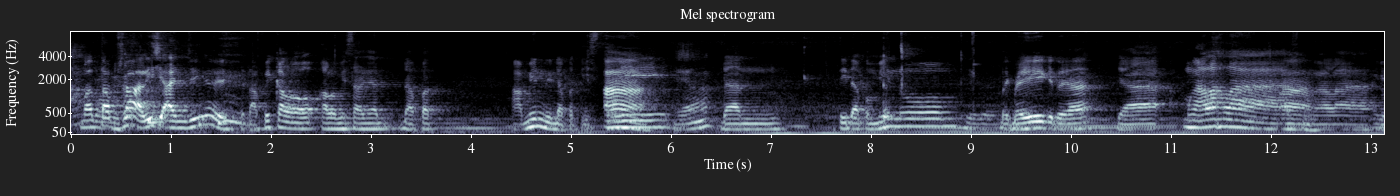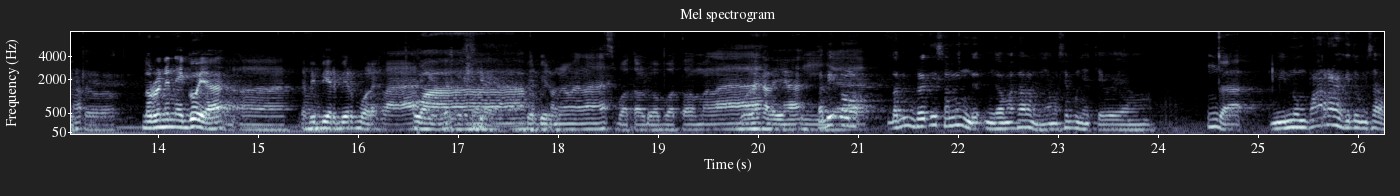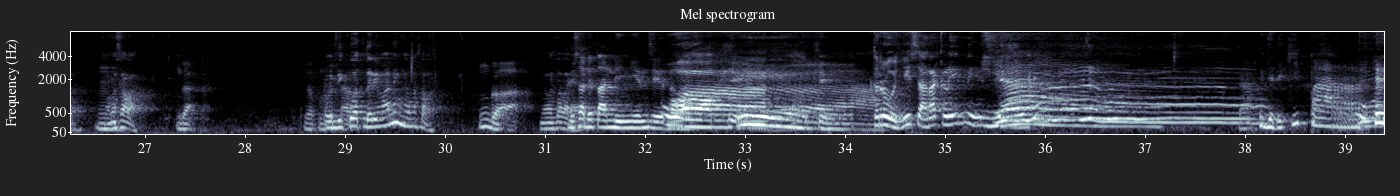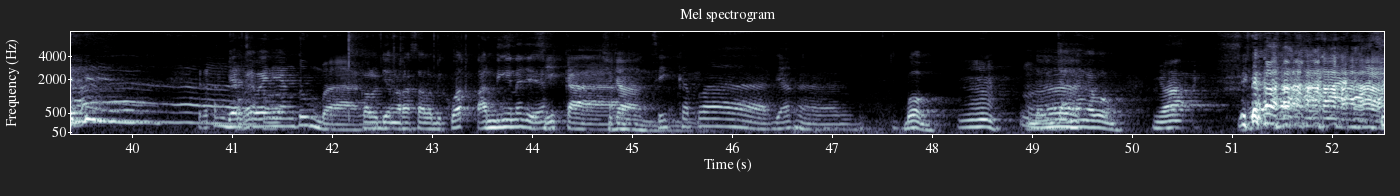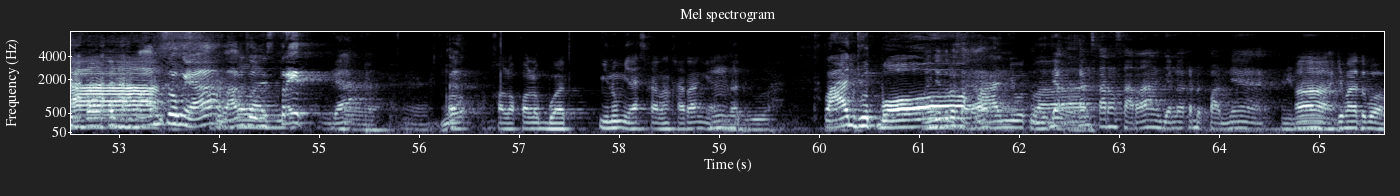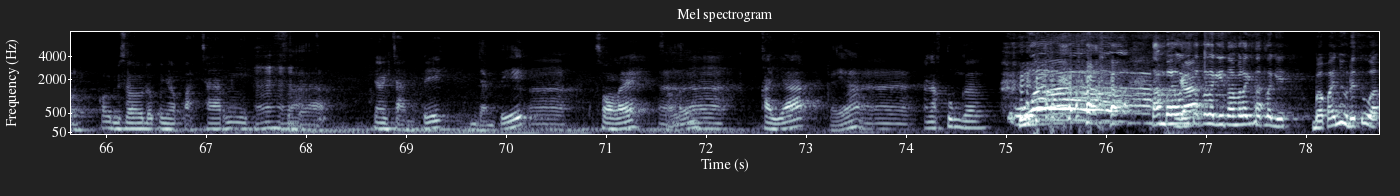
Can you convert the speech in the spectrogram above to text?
Mantap sekali si anjing euy. Tapi kalau kalau misalnya dapat Amin nih dapat istri Ah. Ya. dan tidak peminum, Baik-baik gitu ya. ya mengalah lah, Ah. mengalah gitu. Nurunin ego ya. Heeh, tapi bir-bir boleh lah. Wah. gitu. Bir-bir malah sebotol dua botol malah. Boleh kali ya. Iya. Tapi kalau tapi berarti Sony nggak nggak masalah nih, ya? maksudnya punya cewek yang enggak, minum parah gitu misal, nggak masalah. enggak. Enggak Lebih kuat dari mana nggak masalah. Enggak. Nggak masalah Bisa ya? ditandingin sih itu. Wah. Oke. Teruji secara klinis. Iya. Nah, aku jadi kiper. Karena biar ceweknya yang tumbang. Kalau dia ngerasa lebih kuat, tandingin aja ya. Sikat. Sikat. Sikat lah, jangan. Bom, Hmm, ada rencana nggak bom? enggak. langsung ya, langsung straight. Enggak. Enggak. Kalau kalau buat minum ya sekarang-sekarang ya enggak dulu lah. Lanjut, Bos. Lanjut terus ya? Lanjut lah. Jangan kan sekarang-sekarang, jangan ke depannya. Ah, gimana tuh, Bang? Kalau misalnya udah punya pacar nih, ada yang cantik, Cantik, Ah, soleh, ah, kaya, kayak ah. anak tunggal. tambah lagi satu lagi, tambah lagi satu lagi. Bapaknya udah tua.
